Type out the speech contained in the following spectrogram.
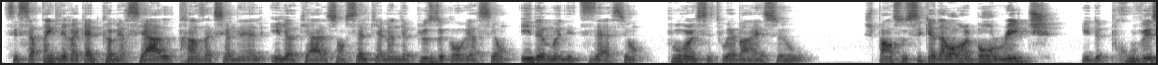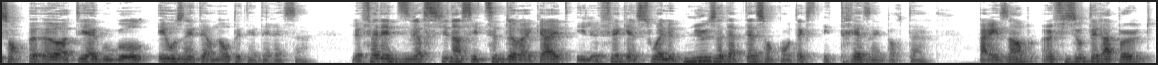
c'est certain que les requêtes commerciales, transactionnelles et locales sont celles qui amènent le plus de conversion et de monétisation pour un site web en SEO. Je pense aussi que d'avoir un bon reach et de prouver son EEAT à Google et aux internautes est intéressant. Le fait d'être diversifié dans ces types de requêtes et le fait qu'elles soient le mieux adaptées à son contexte est très important. Par exemple, un physiothérapeute,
